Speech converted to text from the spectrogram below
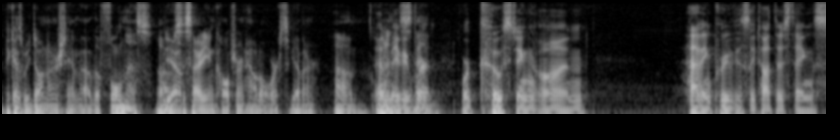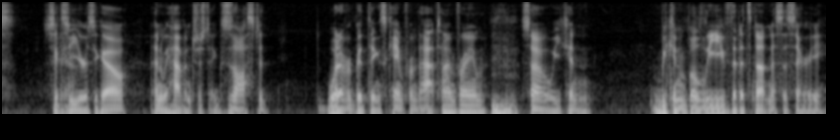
because we don't understand the, the fullness of Yeah. society and culture and how it all works together um and but maybe we're we're coasting on having previously taught those things 60 Yeah. years ago and we haven't just exhausted whatever good things came from that time frame Mm-hmm. so we can we can believe that it's not necessary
